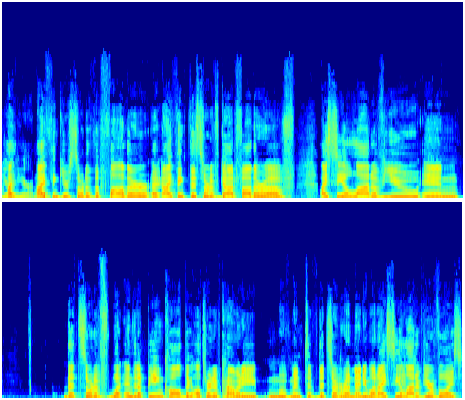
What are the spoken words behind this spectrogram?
You're I, here. I think you're sort of the father. I, I think the sort of godfather of. I see a lot of you in. That's sort of what ended up being called the alternative comedy movement of, that started around 91. I see a lot of your voice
